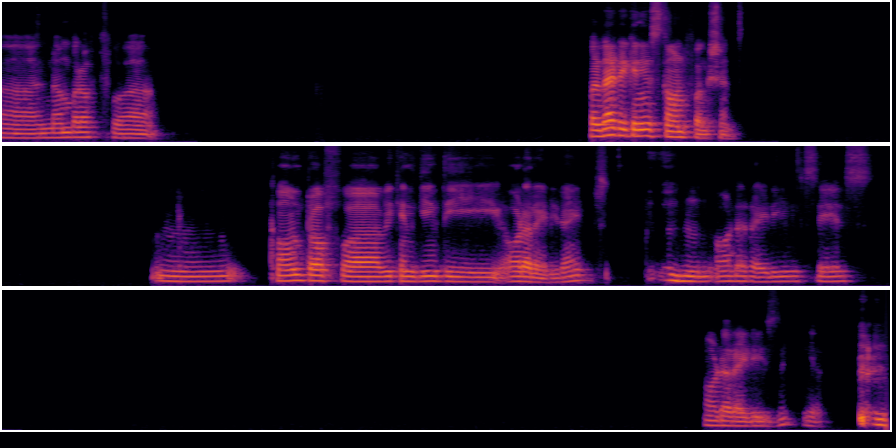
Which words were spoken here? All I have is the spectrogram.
Uh, number of uh, For that, we can use count function. mm, count of, uh, we can give the order ID, right? Mhm, Order ID, sales. Order ID is, it? yeah.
